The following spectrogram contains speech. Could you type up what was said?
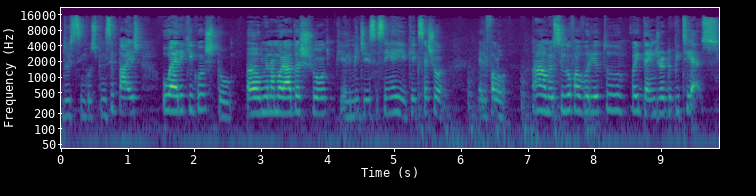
dos singles principais, o Eric gostou. Ah, o meu namorado achou, ele me disse assim, aí, o que, que você achou? Ele falou, ah, o meu single favorito foi Danger do BTS.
